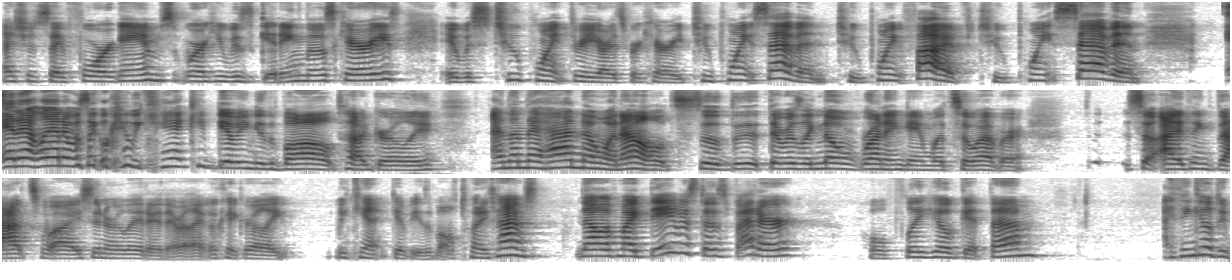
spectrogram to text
I should say four games where he was getting those carries, it was 2.3 yards per carry, 2.7, 2.5, 2.7. And Atlanta was like, okay, we can't keep giving you the ball, Todd Gurley. And then they had no one else. So th- there was like no running game whatsoever. So I think that's why sooner or later they were like, okay, Gurley, we can't give you the ball 20 times. Now, if Mike Davis does better, hopefully he'll get them. I think he'll do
